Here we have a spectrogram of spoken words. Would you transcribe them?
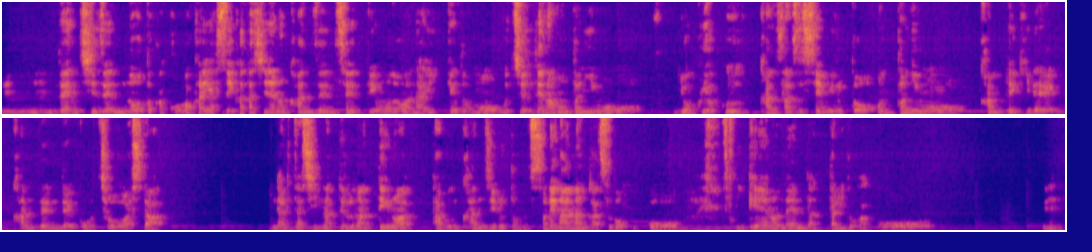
うん、全知全能とか、こう、分かりやすい形での完全性っていうものはないけども、宇宙っていうのは本当にもう、よくよく観察してみると、本当にもう完璧で完全でこう調和した成り立ちになってるなっていうのは多分感じると思うす。それがなんかすごくこう、畏敬の念だったりとか、こう、うん、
